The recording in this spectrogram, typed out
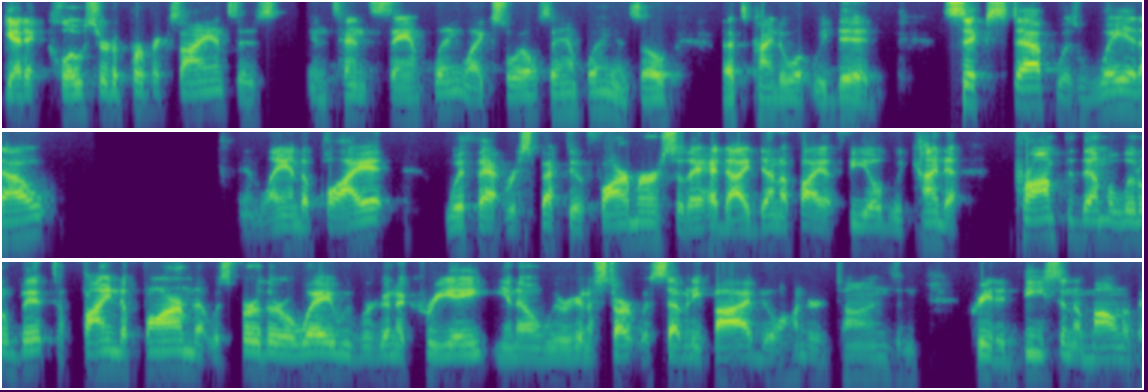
get it closer to perfect science is intense sampling, like soil sampling. And so that's kind of what we did. Sixth step was weigh it out and land apply it with that respective farmer. So they had to identify a field. We kind of prompted them a little bit to find a farm that was further away. We were going to create, you know, we were going to start with 75 to 100 tons and create a decent amount of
